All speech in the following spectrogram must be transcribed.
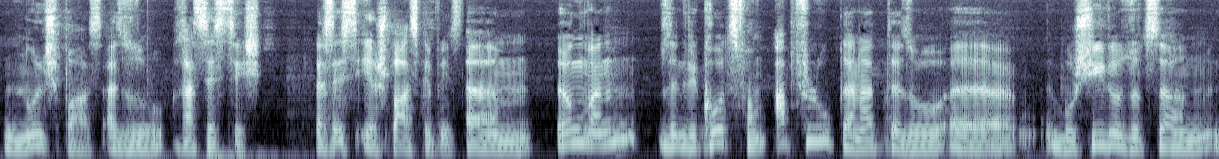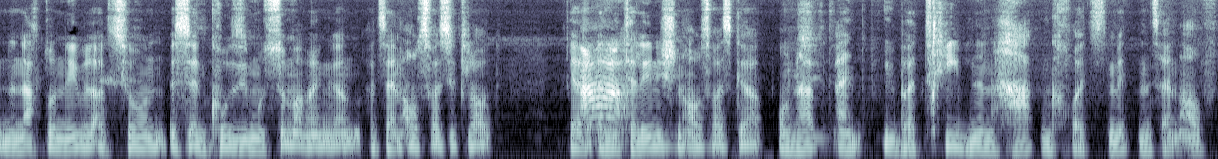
null Spaß, also so rassistisch. Das ist ihr Spaß gewesen. Ähm, irgendwann sind wir kurz vorm Abflug. Dann hat äh, so äh, Bushido sozusagen eine Nacht- und Nebelaktion, ist in Cosimos Zimmer reingegangen, hat seinen Ausweis geklaut. Er hat Ah. einen italienischen Ausweis gehabt und hat einen übertriebenen Hakenkreuz mitten in seinen Auf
